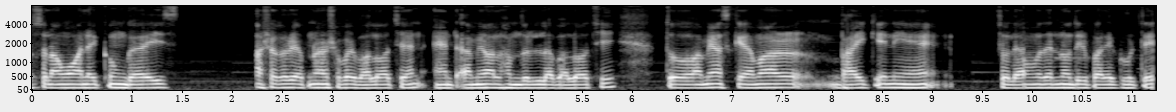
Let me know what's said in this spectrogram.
আসসালামু আলাইকুম গাইস আশা করি আপনারা সবাই ভালো আছেন অ্যান্ড আমিও আলহামদুলিল্লাহ ভালো আছি। তো আমি আজকে আমার ভাইকে নিয়ে চলে আমাদের নদীর পাড়ে ঘুরতে।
